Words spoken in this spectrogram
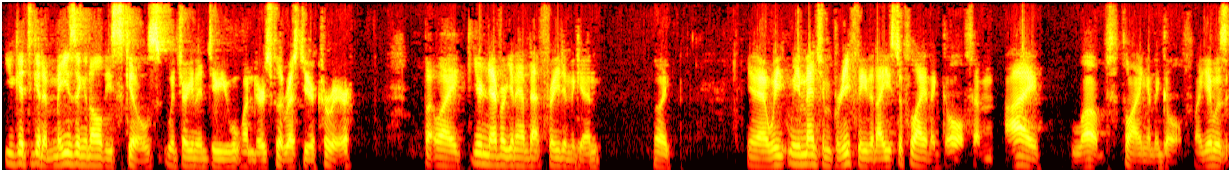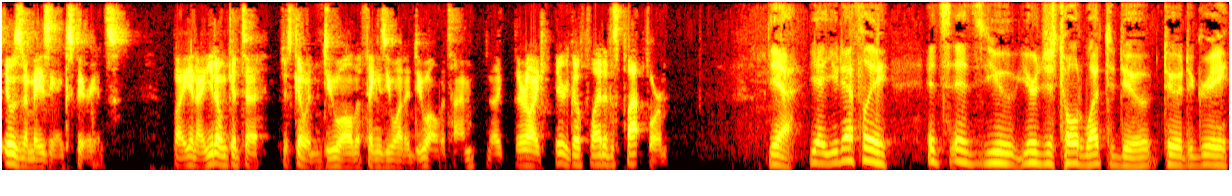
you get to get amazing at all these skills, which are going to do you wonders for the rest of your career. But like, you're never going to have that freedom again. Like, you know, we, we mentioned briefly that I used to fly in the Gulf, and I loved flying in the Gulf. Like, it was it was an amazing experience. But you know, you don't get to just go and do all the things you want to do all the time. Like, they're like, here, go fly to this platform. Yeah, yeah, you definitely. It's it's you. You're just told what to do to a degree.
